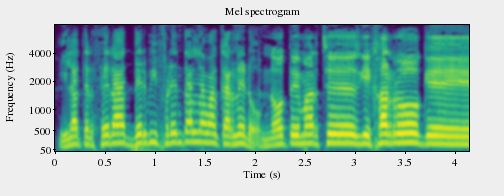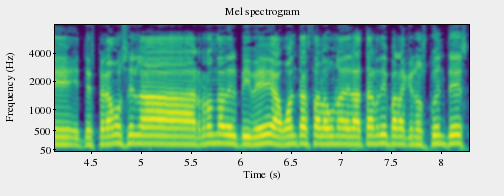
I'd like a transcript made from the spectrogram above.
y la tercera derby frente al Navalcarnero. No te marches, Guijarro, que te esperamos en la ronda del pibe. Aguanta hasta la una de la tarde para que nos cuentes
